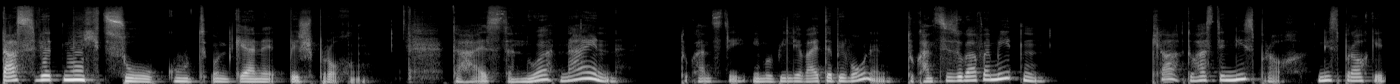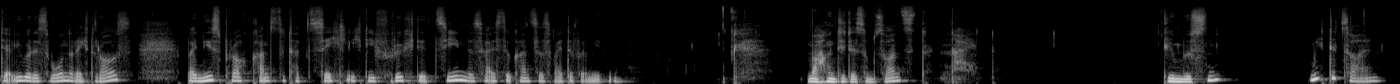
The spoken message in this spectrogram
das wird nicht so gut und gerne besprochen. Da heißt dann nur, nein, du kannst die Immobilie weiter bewohnen. Du kannst sie sogar vermieten. Klar, du hast den Niesbrauch. Niesbrauch geht ja über das Wohnrecht raus. Bei Niesbrauch kannst du tatsächlich die Früchte ziehen, das heißt, du kannst das weiter vermieten. Machen die das umsonst? Nein. Die müssen Miete zahlen.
